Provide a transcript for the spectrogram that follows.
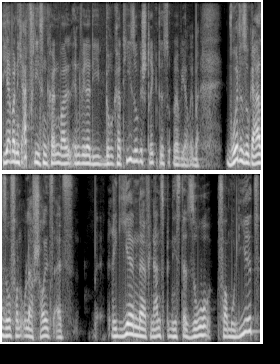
die aber nicht abfließen können, weil entweder die Bürokratie so gestrickt ist oder wie auch immer. Wurde sogar so von Olaf Scholz als regierender Finanzminister so formuliert.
